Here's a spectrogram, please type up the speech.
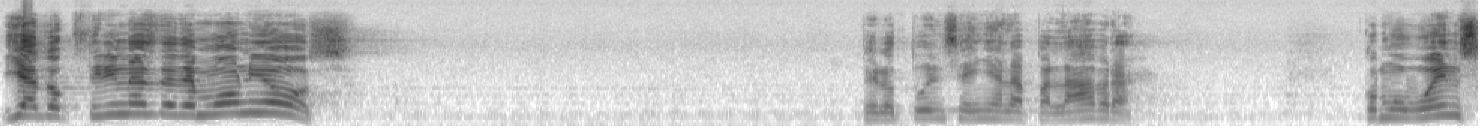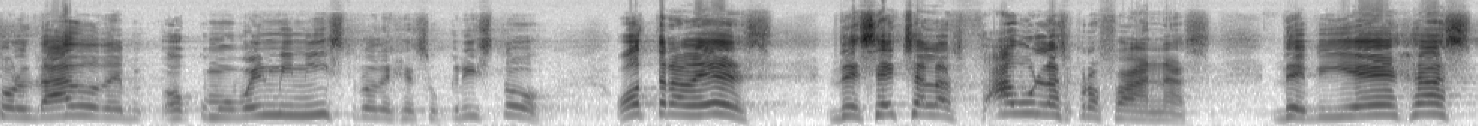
y a doctrinas de demonios. Pero tú enseña la palabra. Como buen soldado o como buen ministro de Jesucristo, otra vez desecha las fábulas profanas de viejas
